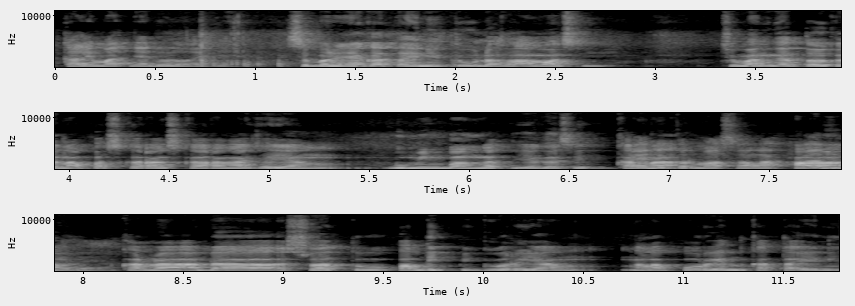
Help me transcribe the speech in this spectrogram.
kalimatnya dulu aja. sebenarnya kata ini tuh udah lama sih cuman nggak tahu kenapa sekarang sekarang aja yang booming banget ya gak sih karena dipermasalahkan Ah, gitu ya. karena ada suatu public figure yang ngelaporin kata ini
